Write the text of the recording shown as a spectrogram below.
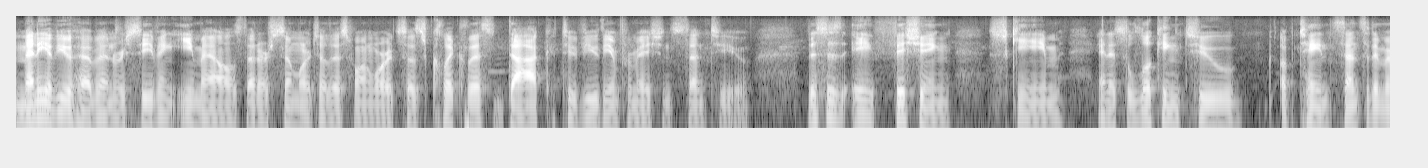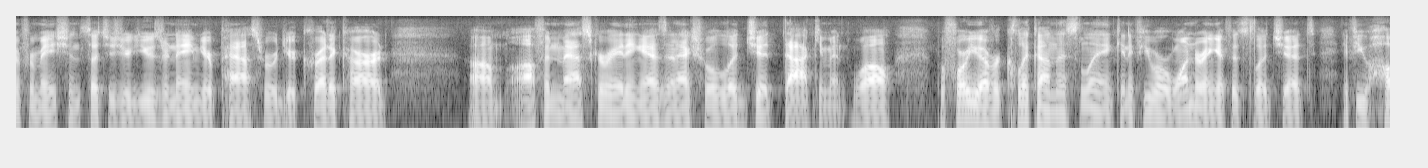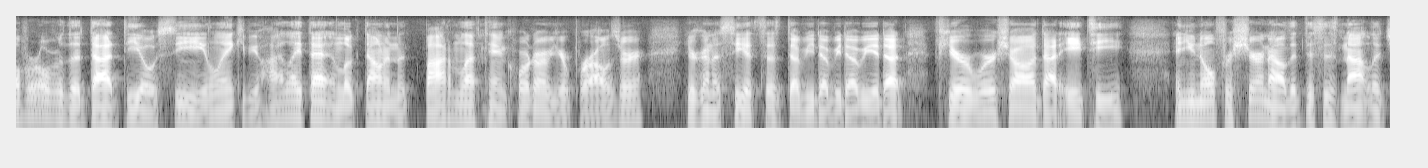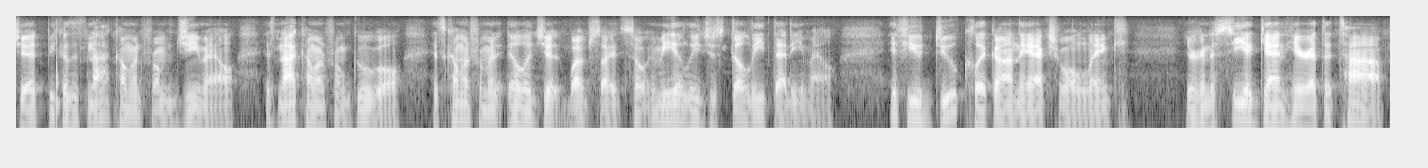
Many of you have been receiving emails that are similar to this one where it says click this doc to view the information sent to you. This is a phishing scheme and it's looking to obtain sensitive information such as your username, your password, your credit card, um, often masquerading as an actual legit document. Well, before you ever click on this link, and if you were wondering if it's legit, if you hover over the .doc link, if you highlight that and look down in the bottom left-hand corner of your browser, you're going to see it says www.fuhrwershaw.at. And you know for sure now that this is not legit because it's not coming from Gmail, it's not coming from Google, it's coming from an illegit website. So immediately just delete that email. If you do click on the actual link, you're going to see again here at the top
